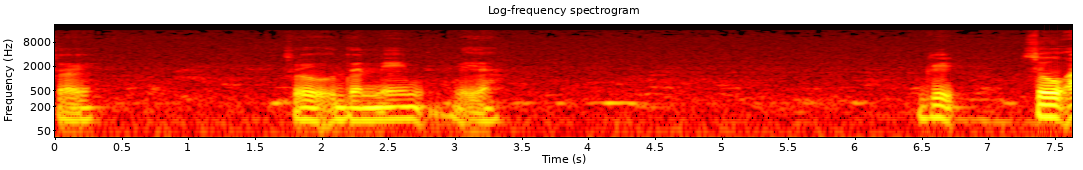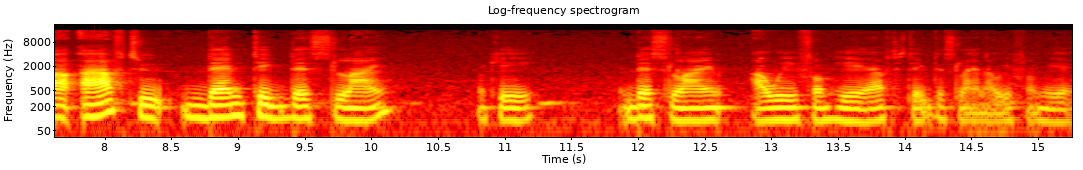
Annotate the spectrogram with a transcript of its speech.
sorry. So the name layer great. So I, I have to then take this line okay this line away from here. I have to take this line away from here.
